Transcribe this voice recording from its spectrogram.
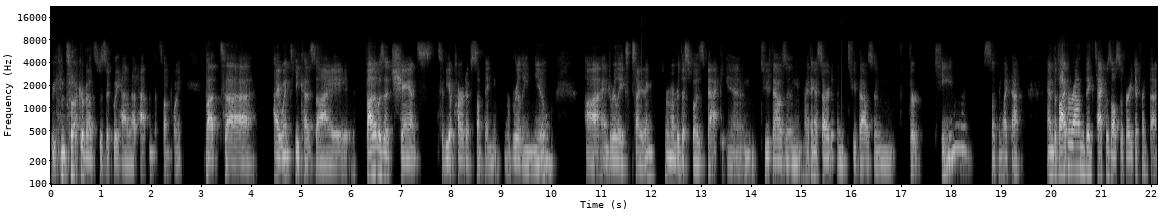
We can talk about specifically how that happened at some point. But uh, I went because I thought it was a chance to be a part of something really new uh, and really exciting. Remember, this was back in 2000, I think I started in 2013, something like that. And the vibe around big tech was also very different then,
